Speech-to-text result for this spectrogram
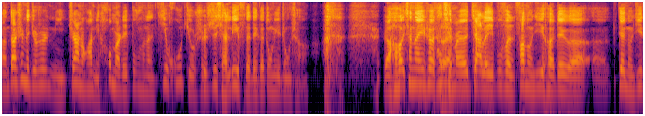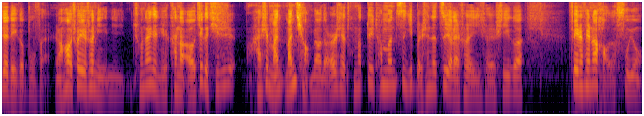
嗯，但是呢，就是你这样的话，你后面这部分呢，几乎就是之前 Leaf 的这个动力总成，然后相当于说它前面又加了一部分发动机和这个呃电动机的这个部分，然后所以说你你从那个你就看到哦，这个其实还是蛮蛮巧妙的，而且从它对他们自己本身的资源来说，也是一个。非常非常好的复用，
